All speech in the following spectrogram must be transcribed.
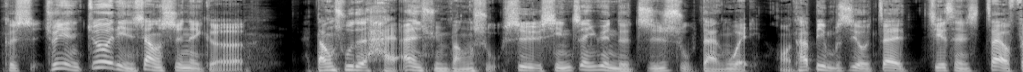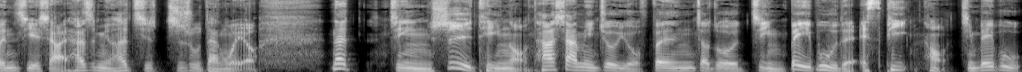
可是就有点就有点像是那个当初的海岸巡防署是行政院的直属单位哦，它并不是有在阶层再有分阶下来，它是没有它直直属单位哦。那警视厅哦，它下面就有分叫做警备部的 SP，好，警备部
